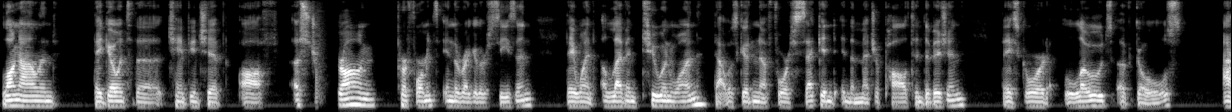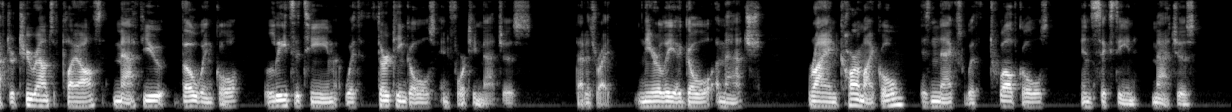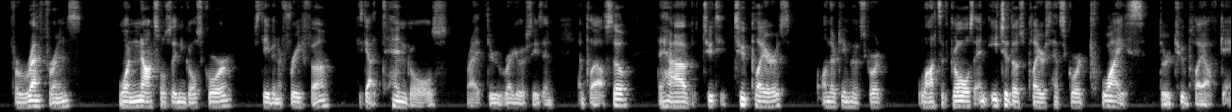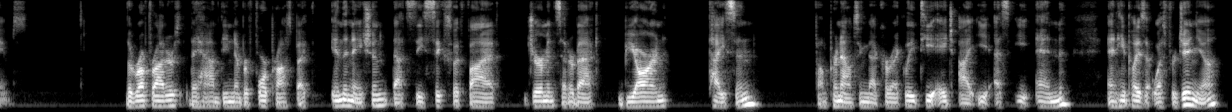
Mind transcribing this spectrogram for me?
Long Island, they go into the championship off a strong performance in the regular season. They went 11 2 and 1. That was good enough for second in the Metropolitan Division. They scored loads of goals. After two rounds of playoffs, Matthew Bowinkle leads the team with 13 goals in 14 matches. That is right, nearly a goal a match. Ryan Carmichael is next with 12 goals in 16 matches. For reference, one Knoxville's leading goal scorer, Stephen Afrifa, he's got 10 goals right through regular season and playoffs. So they have two t- two players on their team who have scored lots of goals, and each of those players have scored twice through two playoff games. The Rough Riders they have the number four prospect in the nation. That's the six foot five German center back Bjarne Thiesen. If I'm pronouncing that correctly, T H I E S E N, and he plays at West Virginia.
